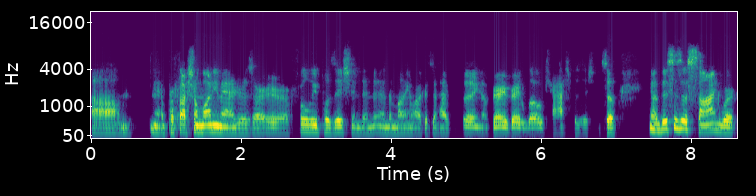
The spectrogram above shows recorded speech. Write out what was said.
Um, you know, professional money managers are, are fully positioned in the, in the, money markets and have uh, you know very very low cash positions. So, you know, this is a sign where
